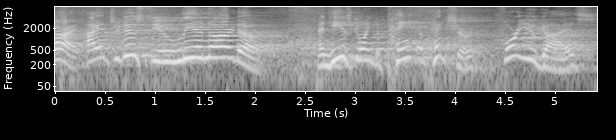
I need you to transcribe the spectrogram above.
All right, I introduced to you Leonardo, and he's going to paint a picture for you guys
